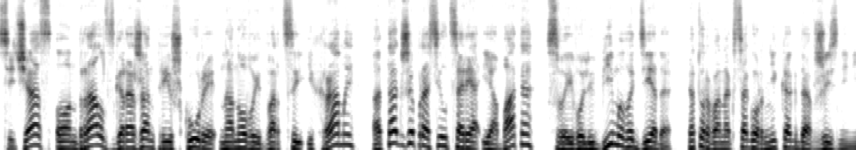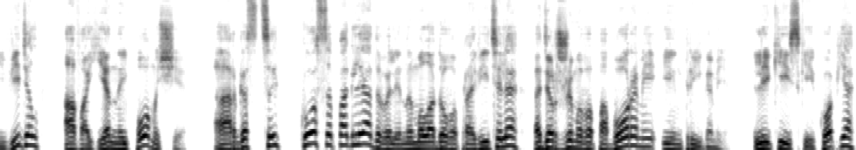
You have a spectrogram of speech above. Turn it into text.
Сейчас он драл с горожан три шкуры на новые дворцы и храмы, а также просил царя и аббата, своего любимого деда, которого Анаксагор никогда в жизни не видел, о военной помощи. Аргосцы косо поглядывали на молодого правителя, одержимого поборами и интригами. Ликийские копья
